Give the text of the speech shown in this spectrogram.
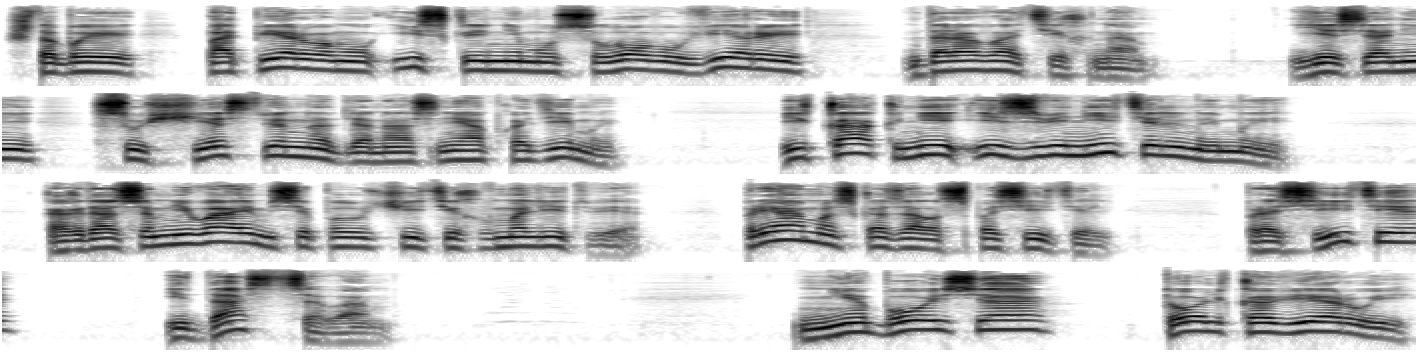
чтобы по первому искреннему слову веры даровать их нам, если они существенно для нас необходимы. И как неизвинительны мы, когда сомневаемся получить их в молитве. Прямо сказал Спаситель, просите, и дастся вам. «Не бойся, только веруй»,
